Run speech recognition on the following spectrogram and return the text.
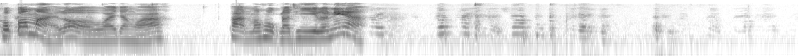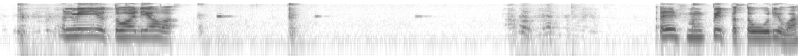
ครบเป้าหมายแล้วเหรอไวจังวะ ผ่านมาหกนาทีแล้วเนี่ย มันมีอยู่ตัวเดียวอะ่ะเอ้ย มึงปิดประตูดิวะ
